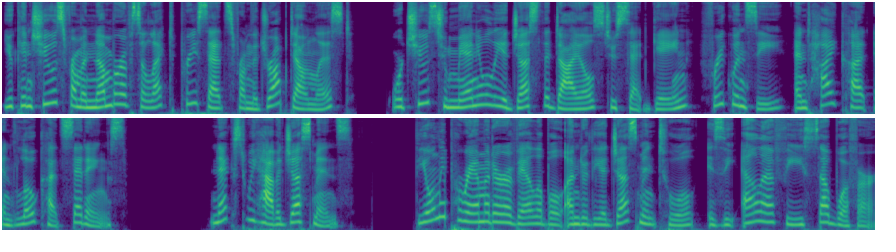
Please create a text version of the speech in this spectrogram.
You can choose from a number of select presets from the drop-down list, or choose to manually adjust the dials to set gain, frequency, and high cut and low cut settings. Next, we have adjustments. The only parameter available under the adjustment tool is the LFE subwoofer,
